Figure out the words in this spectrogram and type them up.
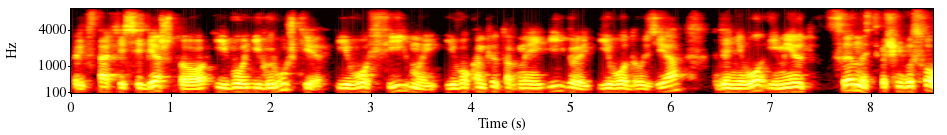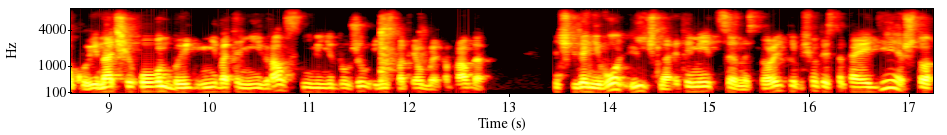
Представьте себе, что его игрушки, его фильмы, его компьютерные игры, его друзья для него имеют ценность очень высокую, иначе он бы в это не играл, с ними не дружил и не смотрел бы это, правда? Значит, для него лично это имеет ценность. Но у родителей почему-то есть такая идея, что э,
